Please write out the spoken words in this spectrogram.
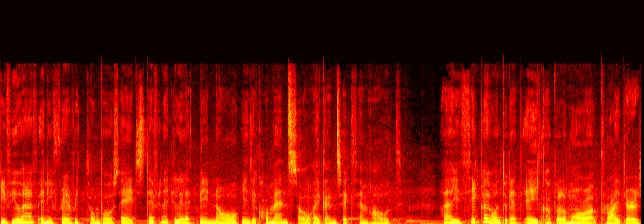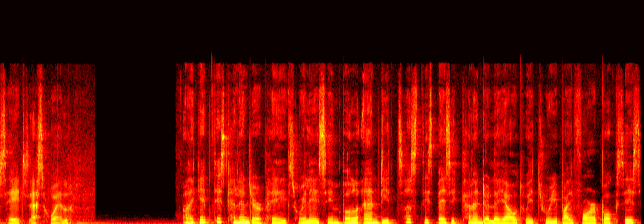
If you have any favorite Tombow shades, definitely let me know in the comments so I can check them out. I think I want to get a couple more brighter shades as well. I kept this calendar page really simple and it's just this basic calendar layout with 3x4 boxes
